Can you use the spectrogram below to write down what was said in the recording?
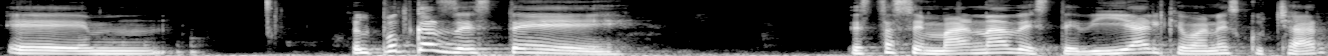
em, el podcast de este, de esta semana, de este día, el que van a escuchar,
